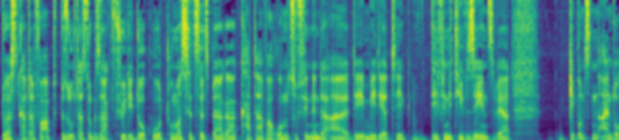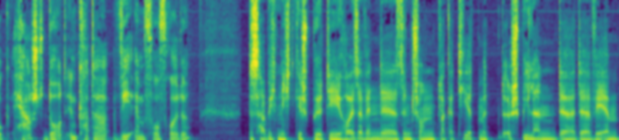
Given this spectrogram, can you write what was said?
Du hast Katar vorab besucht, hast du gesagt, für die Doku Thomas Hitzelsberger Katar Warum zu finden in der ARD Mediathek definitiv sehenswert. Gib uns den Eindruck, herrscht dort in Katar WM-Vorfreude? Das habe ich nicht gespürt. Die Häuserwände sind schon plakatiert mit äh, Spielern der, der WM.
